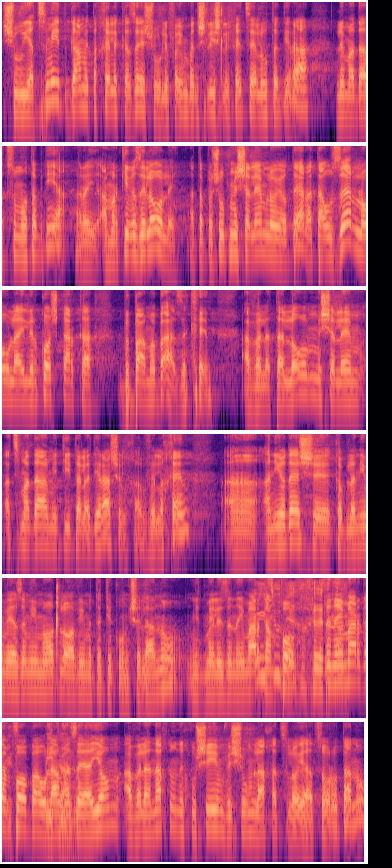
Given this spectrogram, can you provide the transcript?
שהוא יצמיד גם את החלק הזה, שהוא לפעמים בין שליש לחצי עלות הדירה, למדד תשומות הבנייה. הרי המרכיב הזה לא עולה, אתה פשוט משלם לו יותר, אתה עוזר לו אולי לרכוש קרקע בפעם הבאה, זה כן, אבל אתה לא משלם הצמדה אמיתית על הדירה שלך, ולכן אני יודע שקבלנים ויזמים מאוד לא אוהבים את התיקון שלנו, נדמה לי זה נאמר גם פה, זה נאמר גם פה באולם הזה היום, אבל אנחנו נחושים ושום לחץ לא יעצור אותנו.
